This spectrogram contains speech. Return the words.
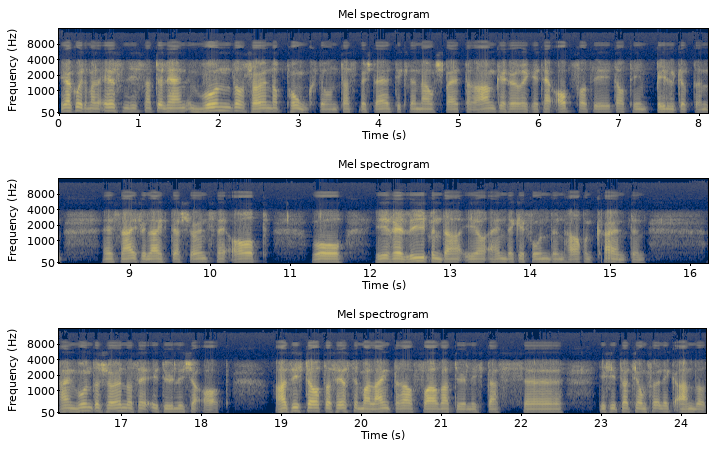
Ja gut, mal erstens ist natürlich ein wunderschöner Punkt und das bestätigten auch später Angehörige der Opfer, die dorthin pilgerten. Es sei vielleicht der schönste Ort, wo ihre Lieben da ihr Ende gefunden haben könnten. Ein wunderschöner, sehr idyllischer Ort. Als ich dort das erste Mal eintraf, war natürlich das, äh, die Situation völlig anders.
